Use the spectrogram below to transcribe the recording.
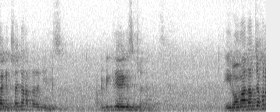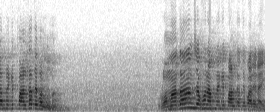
থাকেন, শয়তান আপনারা নিয়ে নিয়েছে। আপনি বিক্রি হয়ে গেছেন শয়তানের কাছে। এই রমাদান যখন আপনাকে পাল্টাতে পারল না, রমাদান যখন আপনাকে পাল্টাতে পারে নাই,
